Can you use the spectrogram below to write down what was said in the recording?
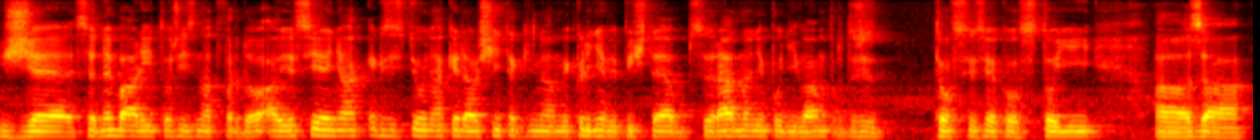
že se nebálí to říct na tvrdo a jestli je nějak, existují nějaké další, tak nám je klidně vypište, já se rád na ně podívám, protože to si jako stojí a, za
